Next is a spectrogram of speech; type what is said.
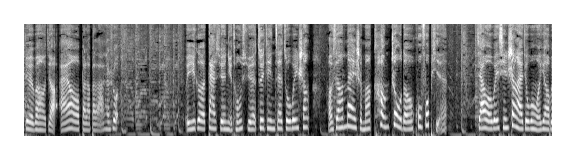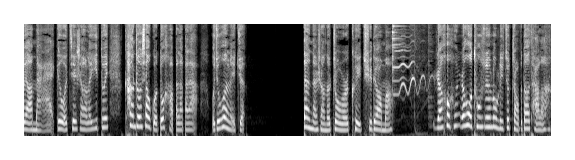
这位朋友叫 L 巴拉巴拉，他说。我一个大学女同学最近在做微商，好像卖什么抗皱的护肤品，加我微信上来就问我要不要买，给我介绍了一堆抗皱效果多好，巴拉巴拉，我就问了一句：“蛋蛋上的皱纹可以去掉吗？”然后，然后我通讯录里就找不到他了。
